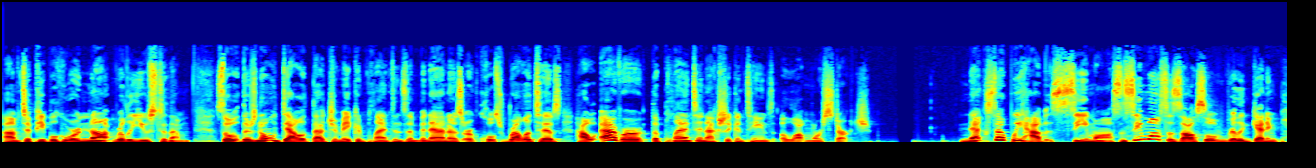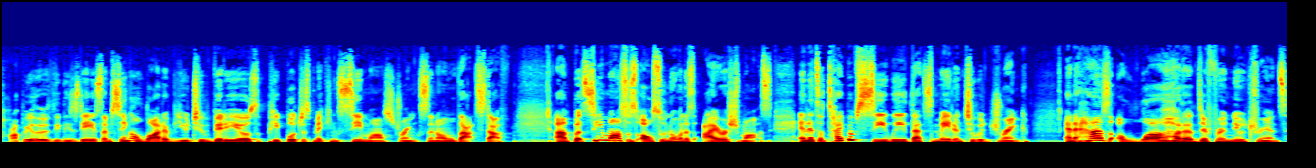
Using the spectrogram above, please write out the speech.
um, to people who are not really used to them. So, there's no doubt that Jamaican plantains and bananas are close relatives. However, the plantain actually contains a lot more starch. Next up, we have sea moss. And sea moss is also really getting popular these days. I'm seeing a lot of YouTube videos of people just making sea moss drinks and all that stuff. Uh, but sea moss is also known as Irish moss, and it's a type of seaweed that's made into a drink. And it has a lot of different nutrients.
